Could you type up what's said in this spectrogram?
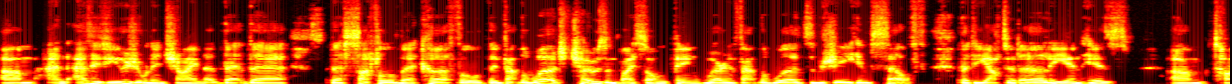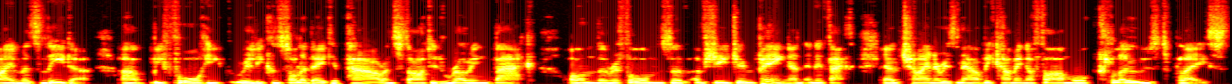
Um, and as is usual in China, they're, they're, they're subtle, they're careful. In fact, the words chosen by Song Ping were in fact the words of Xi himself that he uttered early in his um, time as leader uh, before he really consolidated power and started rowing back on the reforms of, of Xi Jinping. And, and, in fact, you know, China is now becoming a far more closed place.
